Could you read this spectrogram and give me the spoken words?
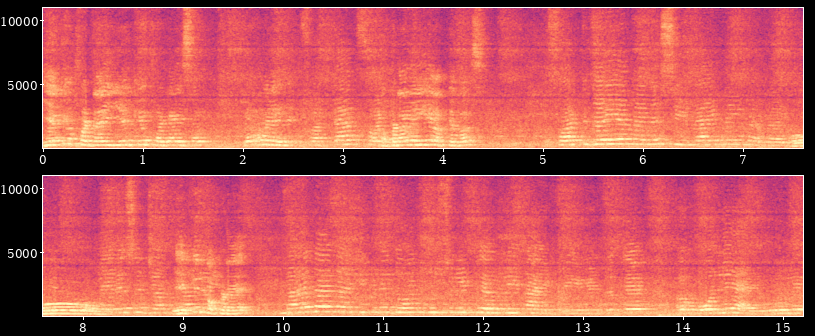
ये क्यों फटा है ये क्यों फटा है सब क्या है फटा फट नहीं है आपके पास? फट गई है मैंने सिलाई नहीं लगाई ओ। मेरे से जम एक ही कपड़ा? है नाही नाही नाही इकडे दोन दुसरी ठेवली नाईटी तर ते अ, ओले आहे ओले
